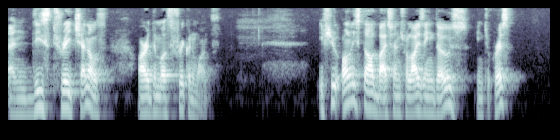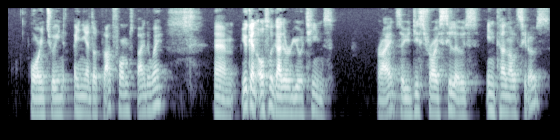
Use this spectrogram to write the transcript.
and these three channels are the most frequent ones. If you only start by centralizing those into Crisp or into in- any other platforms, by the way, um, you can also gather your teams, right? So you destroy silos, internal silos.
